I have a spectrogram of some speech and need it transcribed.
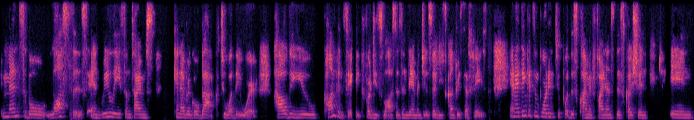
immensible losses and really sometimes can never go back to what they were. How do you compensate for these losses and damages that these countries have faced? And I think it's important to put this climate finance discussion in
